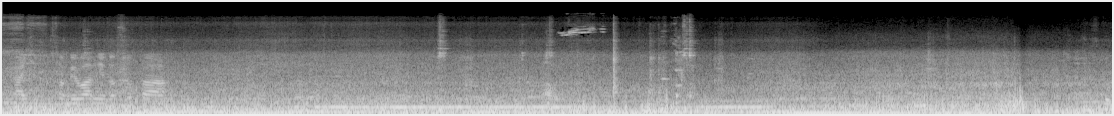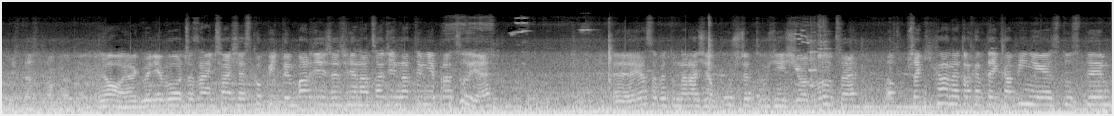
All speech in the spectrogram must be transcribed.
Słuchajcie, tu sobie ładnie do sucha. O. Skupić też trochę. że- No, jakby nie było, czasami trzeba się skupić, tym bardziej, że się na co dzień na tym nie pracuje. E, Ja sobie tu na razie opuszczę, później się odwrócę. No przekichane trochę w tej kabinie jest tu z tym,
